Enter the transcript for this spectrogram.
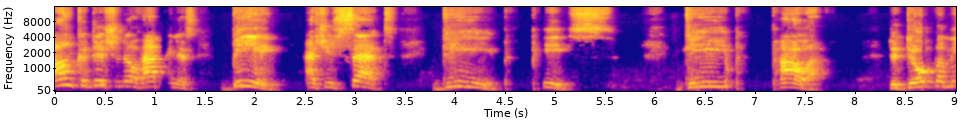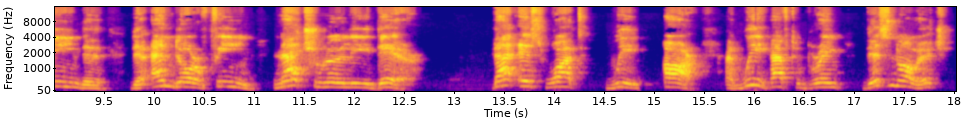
unconditional happiness, being, as you said, deep peace, deep power. The dopamine, the, the endorphin, naturally there. That is what we are. And we have to bring this knowledge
